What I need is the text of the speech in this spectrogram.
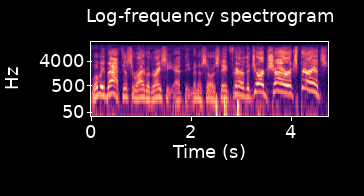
We'll be back. This is a ride with Reusse at the Minnesota State Fair, the George Schire Experience.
